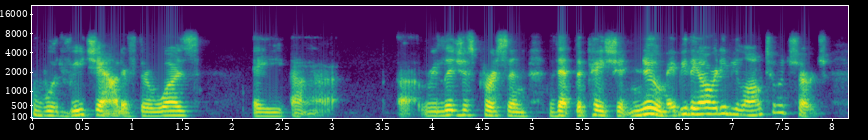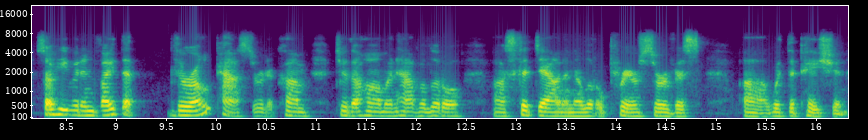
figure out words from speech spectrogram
would reach out if there was a uh, religious person that the patient knew. Maybe they already belonged to a church. So he would invite that their own pastor to come to the home and have a little uh, sit down and a little prayer service uh, with the patient.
